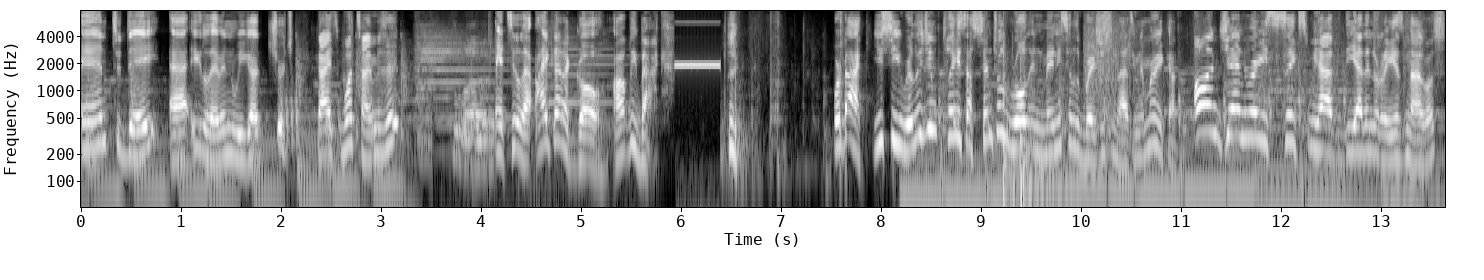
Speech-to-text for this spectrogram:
and today at 11 we got church. Guys, what time is it? 11. It's 11. I gotta go. I'll be back. We're back. You see, religion plays a central role in many celebrations in Latin America. On January 6th, we have Dia de los Reyes Magos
